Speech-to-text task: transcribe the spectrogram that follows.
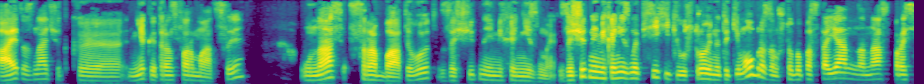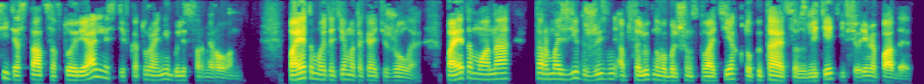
а это значит к некой трансформации, у нас срабатывают защитные механизмы. Защитные механизмы психики устроены таким образом, чтобы постоянно нас просить остаться в той реальности, в которой они были сформированы. Поэтому эта тема такая тяжелая. Поэтому она тормозит жизнь абсолютного большинства тех, кто пытается взлететь и все время падает.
